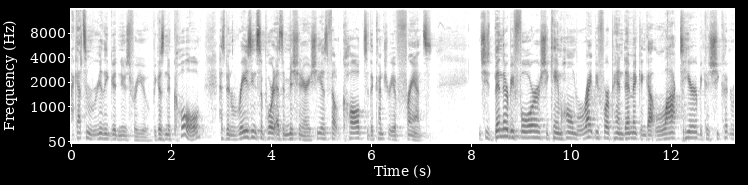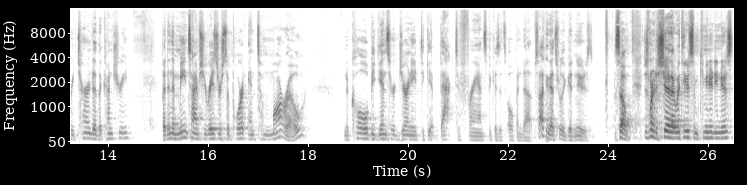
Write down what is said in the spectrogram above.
I got some really good news for you because Nicole has been raising support as a missionary. She has felt called to the country of France. And she's been there before. She came home right before a pandemic and got locked here because she couldn't return to the country. But in the meantime, she raised her support, and tomorrow, Nicole begins her journey to get back to France because it's opened up. So I think that's really good news. So just wanted to share that with you, some community news.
